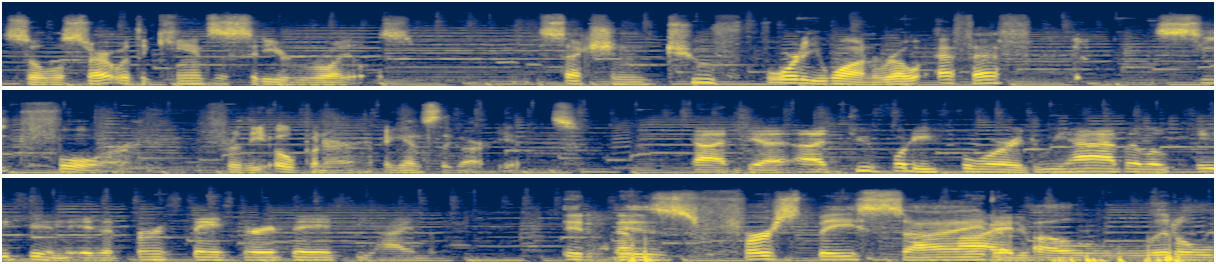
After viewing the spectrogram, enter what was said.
So we'll start with the Kansas City Royals. Section 241, row FF, seat 4 for the opener against the Guardians. Gotcha. Uh, 244, do we have a location? Is it first base, third base, behind them? It no. is first base side, a little.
